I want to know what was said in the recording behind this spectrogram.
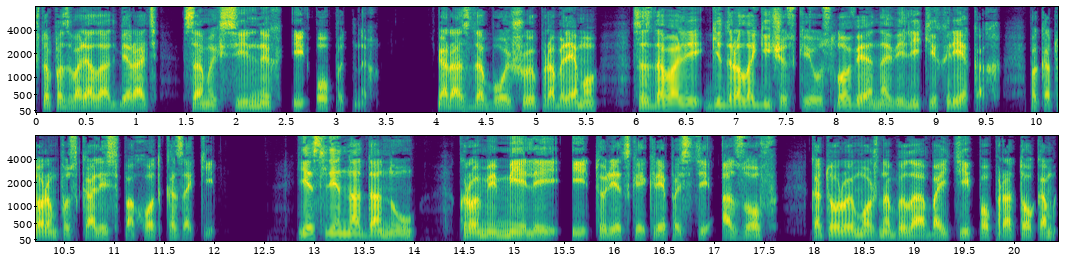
что позволяло отбирать самых сильных и опытных. Гораздо большую проблему создавали гидрологические условия на великих реках, по которым пускались в поход казаки. Если на Дону, кроме Мелей и турецкой крепости Азов, которую можно было обойти по протокам,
